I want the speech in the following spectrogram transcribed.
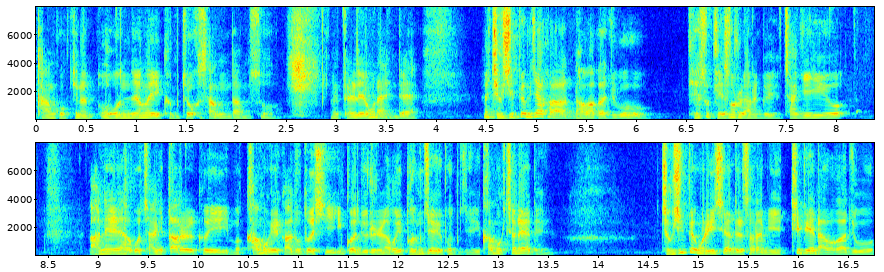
다음 곡지는 오원영의 금쪽 상담소. 별 내용은 아닌데, 정신병자가 나와가지고 계속 개소를 하는 거예요. 자기 아내하고 자기 딸을 거의 뭐 감옥에 가두듯이 인권 유린을 하고 범죄예요, 범죄. 감옥 쳐내야 돼. 정신병으로 있어야 될 사람이 TV에 나와가지고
